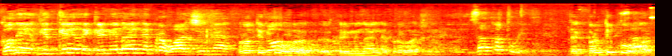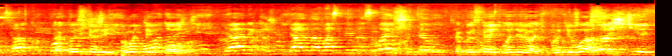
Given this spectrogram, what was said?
Коли відкрили кримінальне провадження Проти то- кого е, кримінальне провадження? За котли. Так проти кого? За- за- Так ви скажіть, проти кого? Подождіть, Я не кажу, я на вас не називаю, що це Так ви скажіть, Владимир Іванович, проти вас? Подождіть.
